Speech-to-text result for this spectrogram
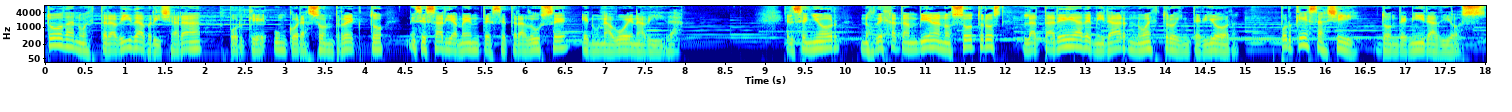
toda nuestra vida brillará porque un corazón recto necesariamente se traduce en una buena vida. El Señor nos deja también a nosotros la tarea de mirar nuestro interior, porque es allí donde mira Dios.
